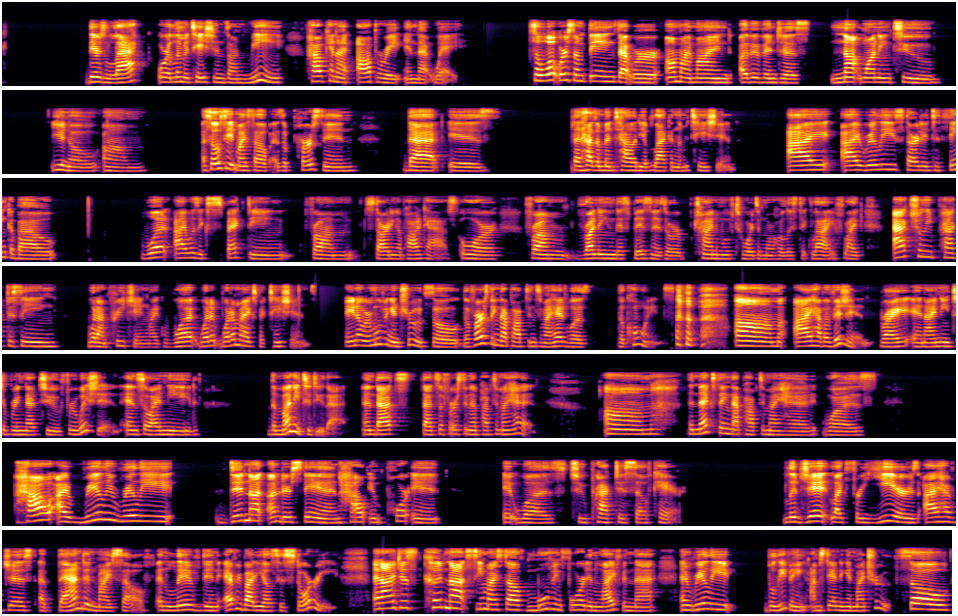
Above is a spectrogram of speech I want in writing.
there's lack or limitations on me, how can I operate in that way? So, what were some things that were on my mind other than just not wanting to, you know, um, associate myself as a person that is that has a mentality of lack and limitation. I I really started to think about what I was expecting from starting a podcast or from running this business or trying to move towards a more holistic life like actually practicing what I'm preaching like what what what are my expectations and, you know we're moving in truth so the first thing that popped into my head was the coins. um, I have a vision, right? And I need to bring that to fruition. And so I need the money to do that. And that's that's the first thing that popped in my head. Um, the next thing that popped in my head was how I really, really did not understand how important it was to practice self care legit like for years i have just abandoned myself and lived in everybody else's story. And i just could not see myself moving forward in life in that and really believing i'm standing in my truth. So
